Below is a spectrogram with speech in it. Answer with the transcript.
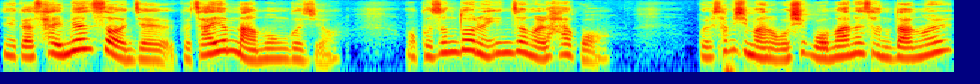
그러니까 살면서 이제 그 자연 마음 온 거죠. 어, 그 정도는 인정을 하고 그걸 30만원, 55만원 상당을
